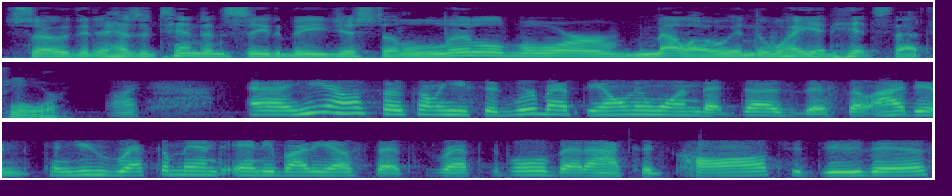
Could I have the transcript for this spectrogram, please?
so that it has a tendency to be just a little more mellow in the way it hits that floor? Right. Uh, he also told me, he said, we're about the only one that does this. So I didn't, can you recommend anybody else that's reputable that I could call to do this?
